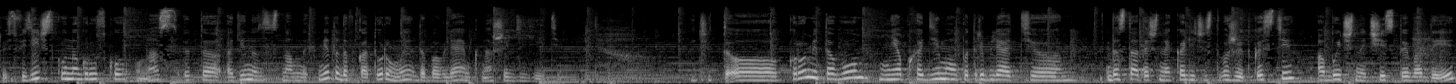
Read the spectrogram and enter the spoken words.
То есть физическую нагрузку у нас это один из основных методов, который мы добавляем к нашей диете. Значит, э, кроме того, необходимо употреблять э, достаточное количество жидкости, обычной чистой воды,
